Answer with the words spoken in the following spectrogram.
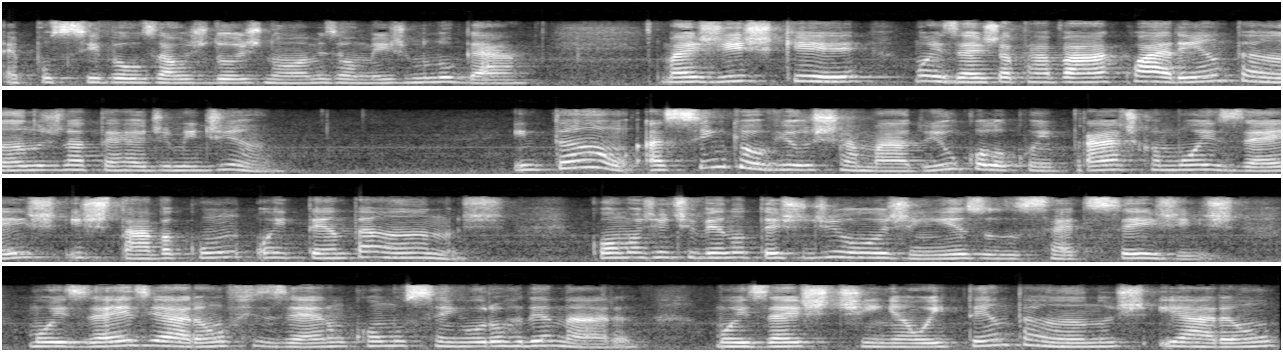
é possível usar os dois nomes ao mesmo lugar mas diz que Moisés já estava há 40 anos na terra de Midian. Então, assim que ouviu o chamado e o colocou em prática, Moisés estava com 80 anos. Como a gente vê no texto de hoje, em Êxodo 7,6 diz: Moisés e Arão fizeram como o Senhor ordenara. Moisés tinha 80 anos e Arão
